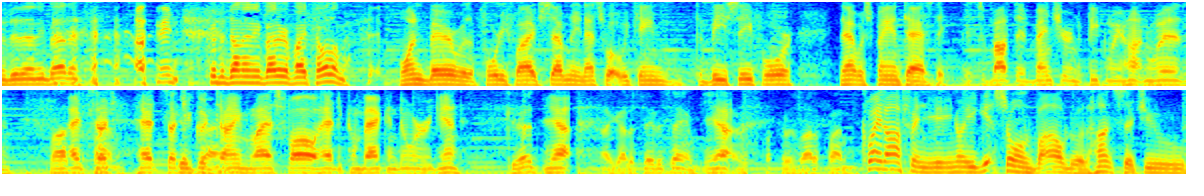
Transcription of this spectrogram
have did any better. I mean, Couldn't have done any better if I told him. one bear with a 45-70, that's what we came to BC for. That was fantastic. It's about the adventure and the people you're hunting with. And Lots had of such fun. had such a Good good time. time. last fall. Had to come back and do her again. Good. Yeah. I got to say the same. Yeah. It was, it was a lot of fun. Quite often, you, you know, you get so involved with hunts that you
